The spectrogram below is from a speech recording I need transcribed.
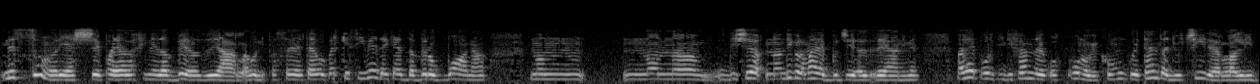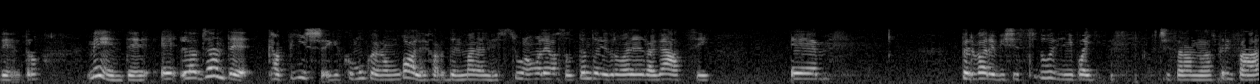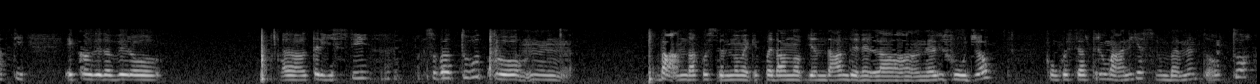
nessuno riesce poi alla fine davvero ad odiarla con il passare del tempo perché si vede che è davvero buona, non, non, dice, non dicono mai le bugie alle anime, ma lei pur di difendere qualcuno che comunque tenta di ucciderla lì dentro, mente e la gente capisce che comunque non vuole fare del male a nessuno, voleva soltanto ritrovare i ragazzi. E per varie vicissitudini poi ci saranno altri fatti e cose davvero uh, tristi, soprattutto mh, Banda, questo è il nome che poi danno a Viandante nella, nel rifugio, con questi altri umani, che sono ben 28,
